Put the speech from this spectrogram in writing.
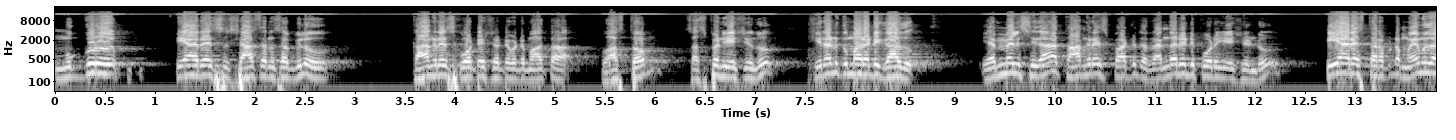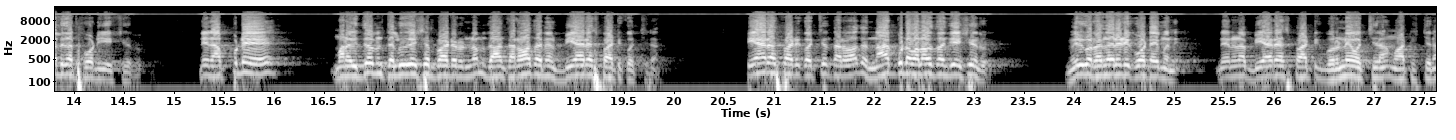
ముగ్గురు టిఆర్ఎస్ శాసనసభ్యులు కాంగ్రెస్ ఓటేసినటువంటి మాట వాస్తవం సస్పెండ్ చేసిండ్రు. కిరణ్ కుమార్ రెడ్డి కాదు. ఎమ్మెల్సీగా కాంగ్రెస్ పార్టీ రంగారెడ్డి పోటీ చేసిండు. టిఆర్ఎస్ తరపున మహమూద్ అలీ గారు పోటీ చేసిండ్రు. నేను అప్పుడే మన ఇద్దరం తెలుగుదేశం పార్టీలో ఉన్నాం. దాని తర్వాత నేను బీఆర్ఎస్ పార్టీకి వచ్చిన. టీఆర్ఎస్ పార్టీకి వచ్చిన తర్వాత నాకు కూడా బలవంతం చేసిండ్రు. మీరు కూడా రంగారెడ్డి కోటేయమని నేను నా బీఆర్ఎస్ పార్టీకి మొన్ననే వచ్చిన మాట ఇచ్చిన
